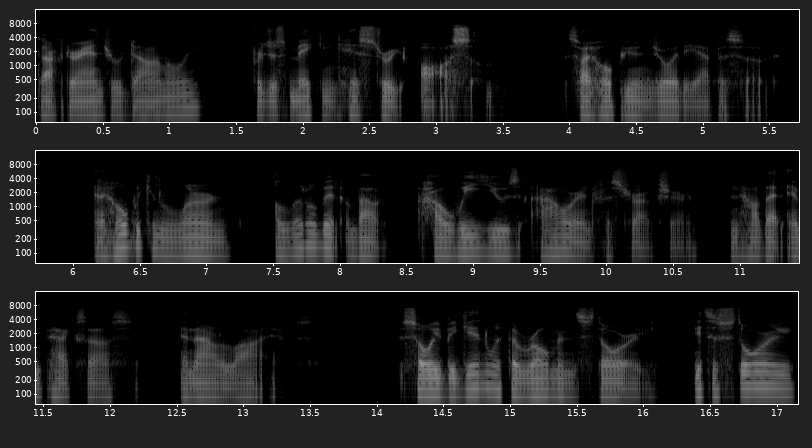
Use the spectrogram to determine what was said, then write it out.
Dr. Andrew Donnelly, for just making history awesome. So I hope you enjoy the episode. And I hope we can learn a little bit about how we use our infrastructure and how that impacts us and our lives. So we begin with a Roman story. It's a story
